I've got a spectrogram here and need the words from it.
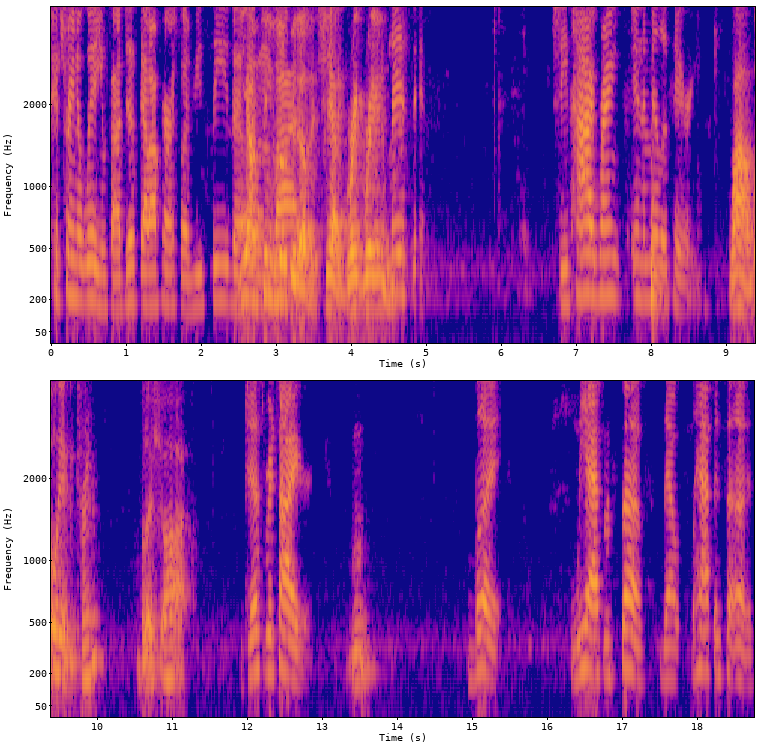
Katrina Williams. I just got off her, so if you see the yeah, um, I seen a little bit of it. She had a great, great interview. Listen, she's high ranked in the military. Wow, go ahead, Katrina. Bless your heart. Just retired. Mm. But we had some stuff that happened to us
